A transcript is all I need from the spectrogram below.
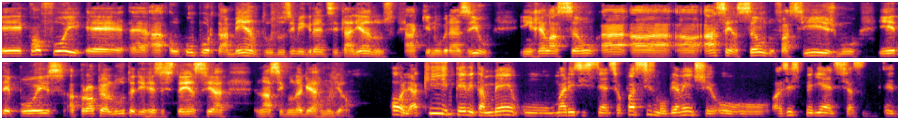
É, qual foi é, é, o comportamento dos imigrantes italianos aqui no Brasil em relação à, à, ascensão do fascismo e depois a própria luta de resistência na Segunda Guerra Mundial? Olha, aqui teve também uma resistência ao fascismo, obviamente, o, as experiências, eh,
